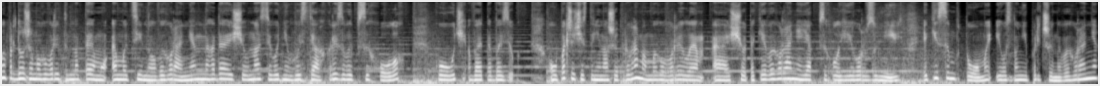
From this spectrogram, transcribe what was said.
Ми продовжуємо говорити на тему емоційного вигорання. Нагадаю, що у нас сьогодні в гостях кризовий психолог, коуч Вета Базюк. У першій частині нашої програми ми говорили, е, що таке вигорання, як психологи його розуміють, які симптоми і основні причини вигорання,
